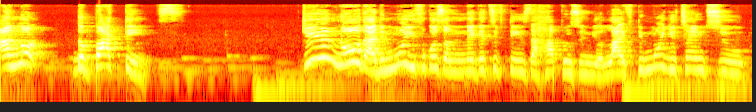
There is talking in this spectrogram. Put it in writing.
and not the bad things. Do you know that the more you focus on negative things that happens in your life, the more you tend to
